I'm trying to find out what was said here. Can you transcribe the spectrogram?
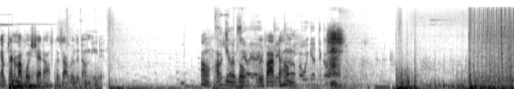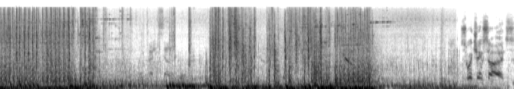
Yeah, I'm turning my voice chat off because I really don't need it. Oh, I was Good gonna job, go CIA. revive Keep the homie. up we get to go home. Switching sides.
